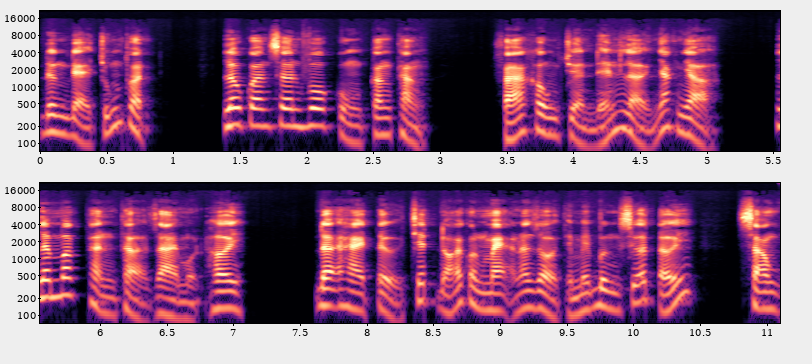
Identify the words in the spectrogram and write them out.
đừng để trúng thuật. Lâu Quan Sơn vô cùng căng thẳng, phá không chuyển đến lời nhắc nhở. Lâm Bắc Thần thở dài một hơi. Đợi hài tử chết đói con mẹ nó rồi thì mới bưng sữa tới. Xong,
